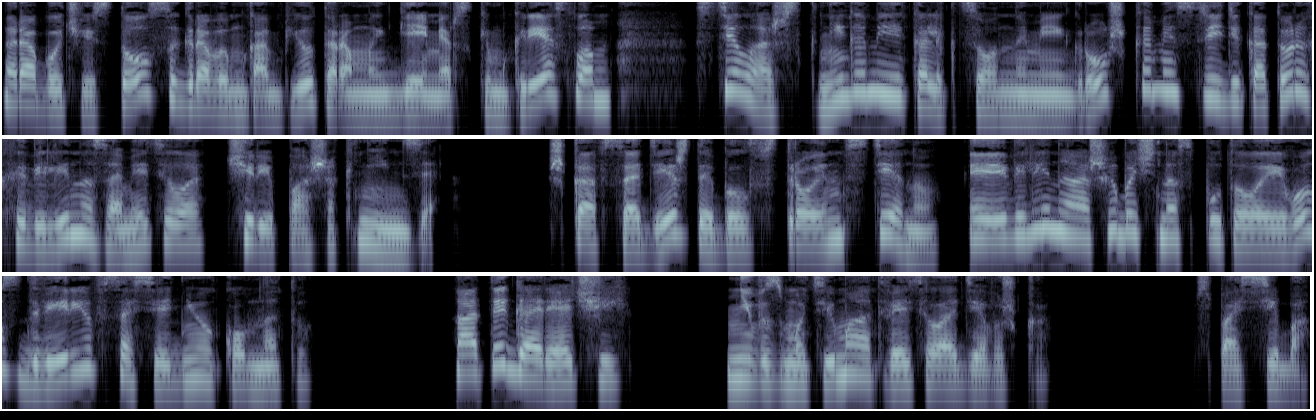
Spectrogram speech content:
рабочий стол с игровым компьютером и геймерским креслом — стеллаж с книгами и коллекционными игрушками, среди которых Эвелина заметила черепашек-ниндзя. Шкаф с одеждой был встроен в стену, и Эвелина ошибочно спутала его с дверью в соседнюю комнату. «А ты горячий», — невозмутимо ответила девушка. «Спасибо».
